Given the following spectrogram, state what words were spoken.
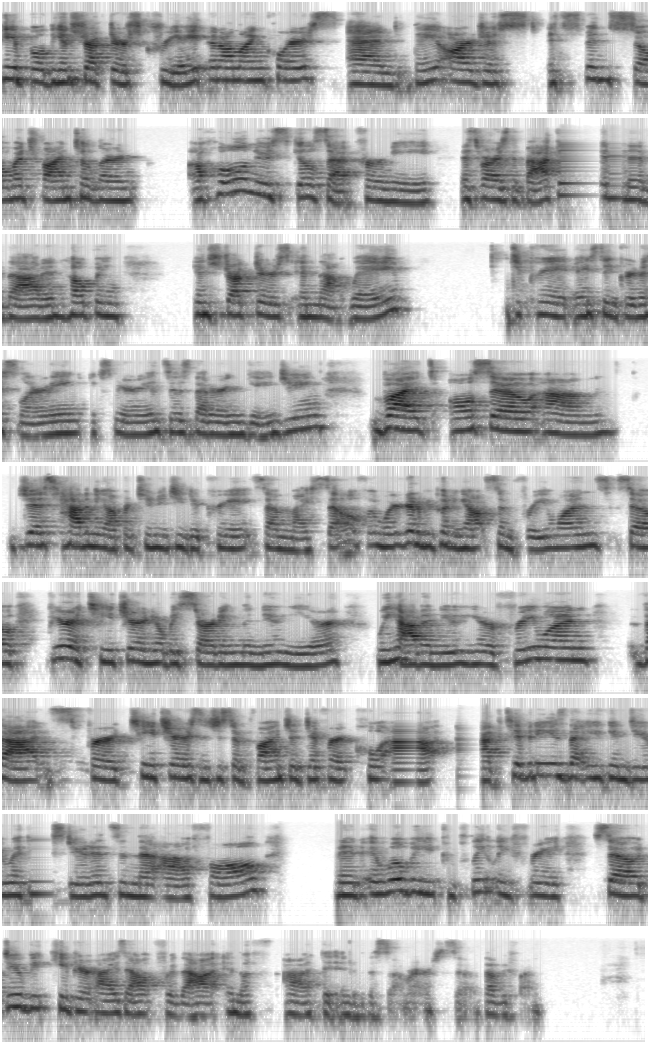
people, the instructors, create an online course. And they are just, it's been so much fun to learn a whole new skill set for me as far as the back end of that and helping instructors in that way to create asynchronous learning experiences that are engaging, but also um, just having the opportunity to create some myself. And we're going to be putting out some free ones. So if you're a teacher and you'll be starting the new year, we have a new year free one that's for teachers. It's just a bunch of different cool activities that you can do with students in the uh, fall. It, it, will be completely free. So do be, keep your eyes out for that in the uh, at the end of the summer. So that'll be fun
